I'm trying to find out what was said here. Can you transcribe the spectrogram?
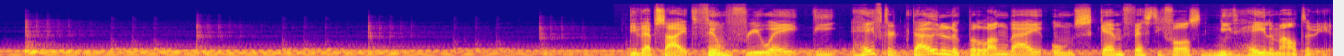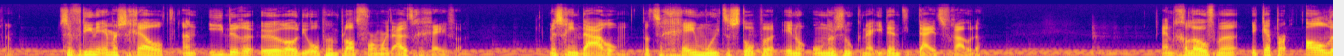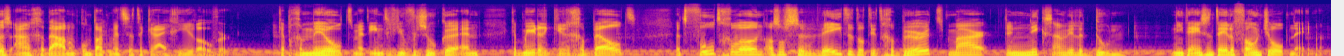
Die website, Film Freeway, die heeft er duidelijk belang bij om scamfestivals niet helemaal te weren. Ze verdienen immers geld aan iedere euro die op hun platform wordt uitgegeven. Misschien daarom dat ze geen moeite stoppen in een onderzoek naar identiteitsfraude. En geloof me, ik heb er alles aan gedaan om contact met ze te krijgen hierover. Ik heb gemaild met interviewverzoeken en ik heb meerdere keren gebeld. Het voelt gewoon alsof ze weten dat dit gebeurt, maar er niks aan willen doen. Niet eens een telefoontje opnemen.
